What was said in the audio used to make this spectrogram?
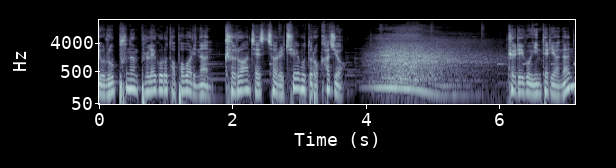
요 루프는 블랙으로 덮어버리는 그러한 제스처를 취해보도록 하죠. 그리고 인테리어는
